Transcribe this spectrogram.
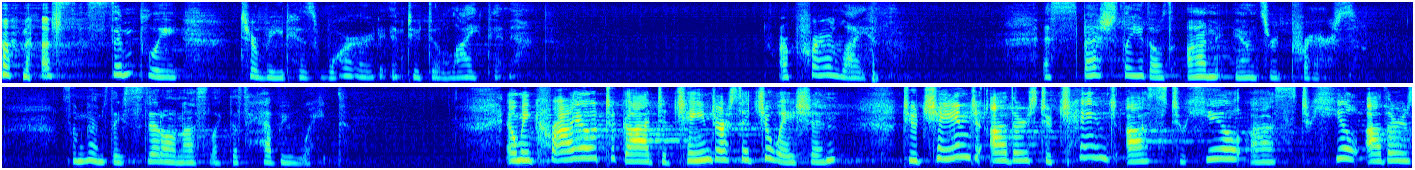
on us simply to read His Word and to delight in it. Our prayer life, especially those unanswered prayers, sometimes they sit on us like this heavy weight. And we cry out to God to change our situation, to change others, to change us, to heal us, to heal others,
